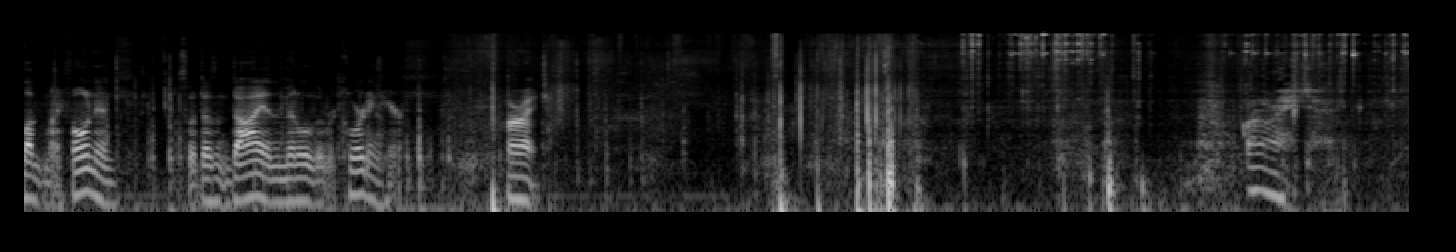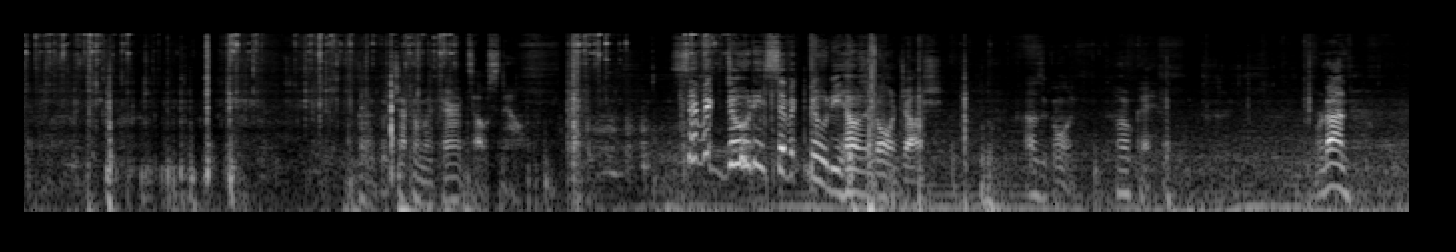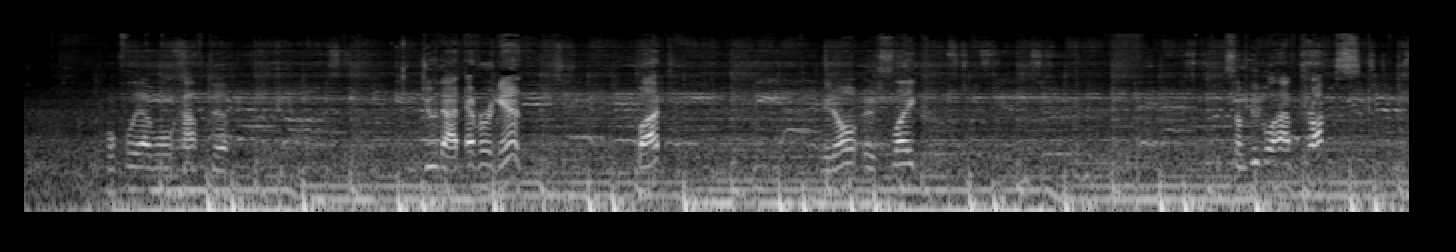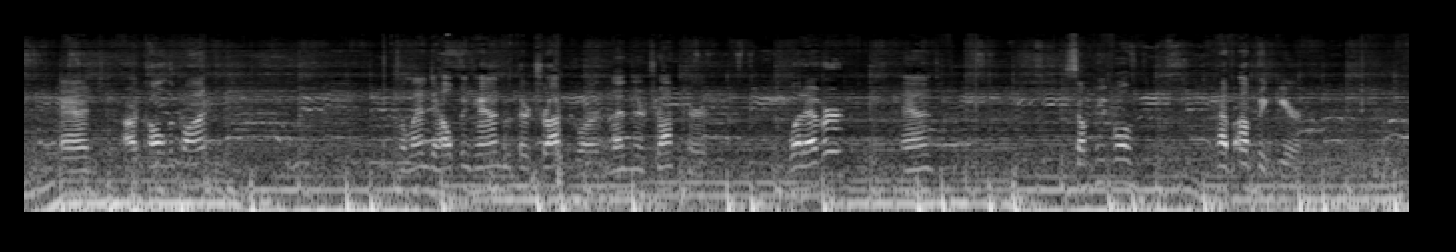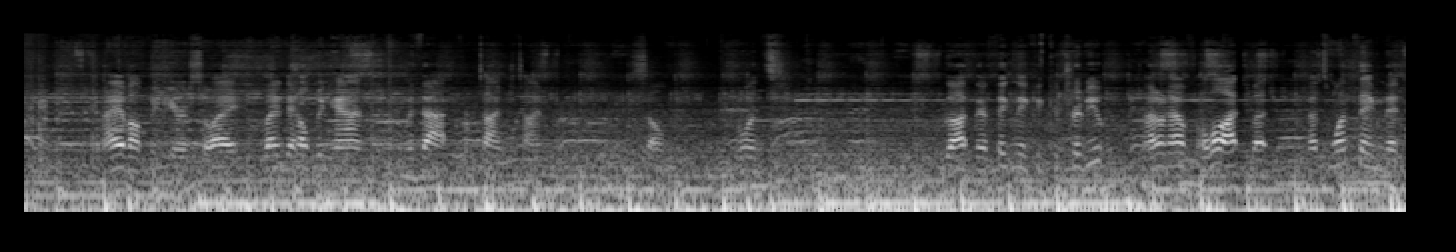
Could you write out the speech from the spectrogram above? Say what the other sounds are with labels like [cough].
plug my phone in so it doesn't die in the middle of the recording here. All right. All right. Gotta go check on my parents' house now. Civic duty, civic duty. How's it going, Josh? How's it going? Okay. We're done. Hopefully, I won't have to that ever again. But, you know, it's like some people have trucks and are called upon to lend a helping hand with their truck or lend their truck or whatever. And some people have umping gear. I have umping gear, so I lend a helping hand with that from time to time. Once got their thing they could contribute. I don't have a lot, but that's one thing that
